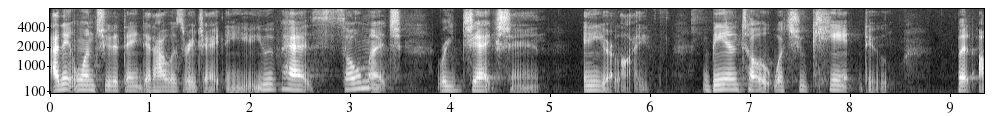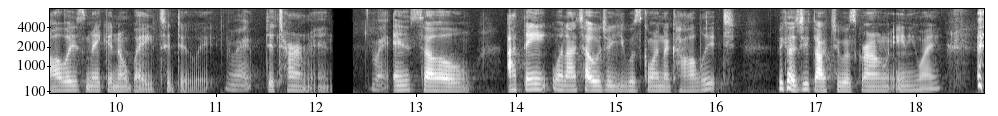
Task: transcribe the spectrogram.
I didn't want you to think that I was rejecting you. You have had so much rejection in your life, being told what you can't do, but always making a way to do it. Right. Determined. Right. And so I think when I told you you was going to college, because you thought you was grown anyway.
